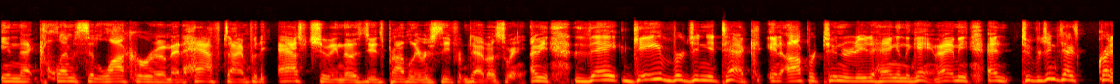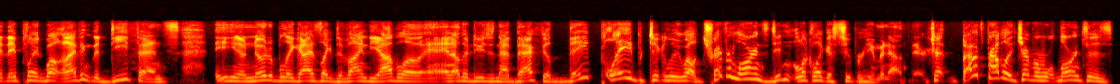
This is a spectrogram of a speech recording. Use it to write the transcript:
in that Clemson locker room at halftime for the ass chewing those dudes probably received from Dabo Swinney. I mean, they gave Virginia Tech an opportunity to hang in the game. I mean, and to Virginia Tech's credit, they played well. And I think the defense, you know, notably guys like Divine Deablo and other dudes in that backfield, they played particularly well. Trevor Lawrence didn't look like a superhuman out there. That was probably Trevor Lawrence's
